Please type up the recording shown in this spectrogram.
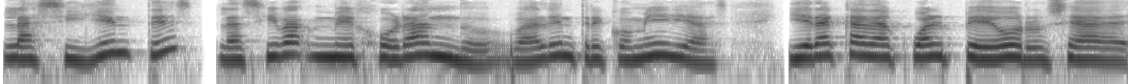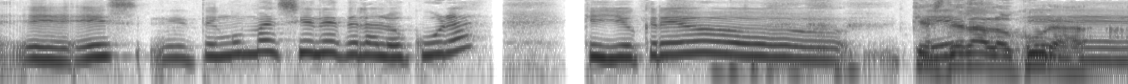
las siguientes las iba mejorando, ¿vale? Entre comillas, y era cada cual peor, o sea, eh, es eh, tengo un mansiones de la locura que yo creo Que es de la locura. eh,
